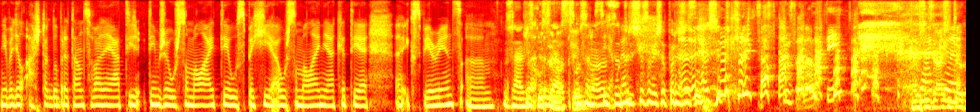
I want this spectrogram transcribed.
nevedel až tak dobre tancovať a ja tý, tým, že už som mala aj tie úspechy a už som mala aj nejaké tie uh, experience, um, Zážitky. Skúsenosti. Skúsenosti, ďakujem. Prečo som išla prvé zážitky? skúsenosti. Každý Tak, zážitok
